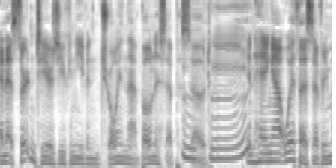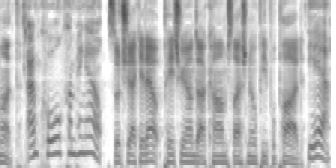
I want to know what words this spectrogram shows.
And at certain tiers, you can even join that bonus episode mm-hmm. and hang out with us every month. I'm cool. Come hang out. So check it out, patreon.com slash no people pod. Yeah.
